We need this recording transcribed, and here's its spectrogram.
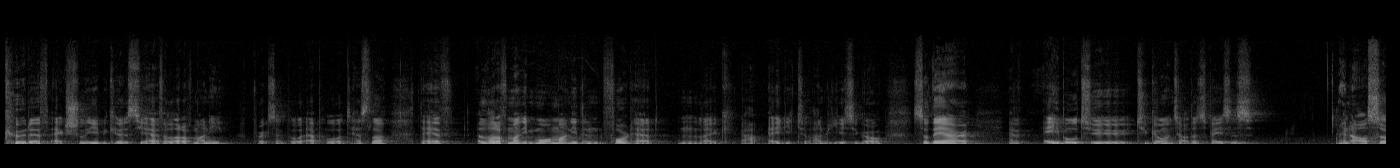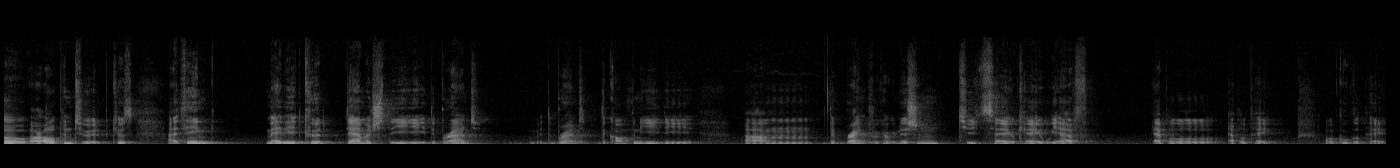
could have actually because you have a lot of money. For example, Apple or Tesla, they have a lot of money, more money than Ford had in like uh, 80 to 100 years ago. So they are able to to go into other spaces and also are open to it because I think maybe it could damage the the brand, the brand, the company, the um, the brand recognition to say, okay, we have Apple Apple Pay or Google Pay,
